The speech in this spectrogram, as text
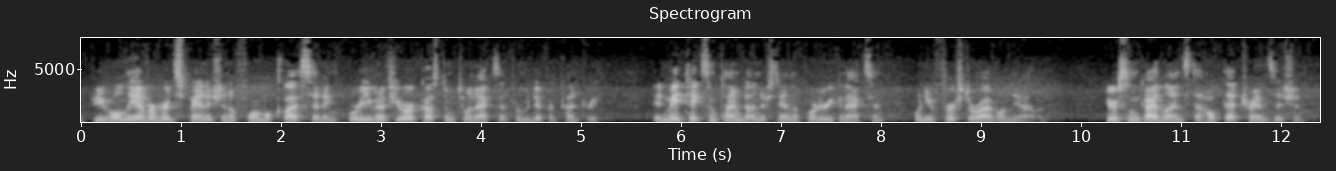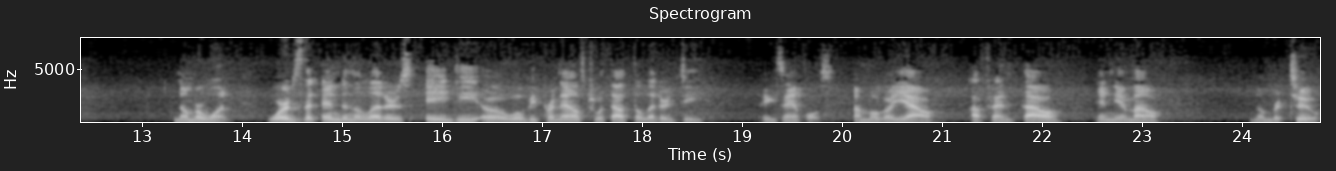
If you've only ever heard Spanish in a formal class setting, or even if you are accustomed to an accent from a different country, it may take some time to understand the Puerto Rican accent when you first arrive on the island. Here are some guidelines to help that transition. Number one, words that end in the letters ADO will be pronounced without the letter D. Examples, amogollao, afrentao, and yamao. Number two,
